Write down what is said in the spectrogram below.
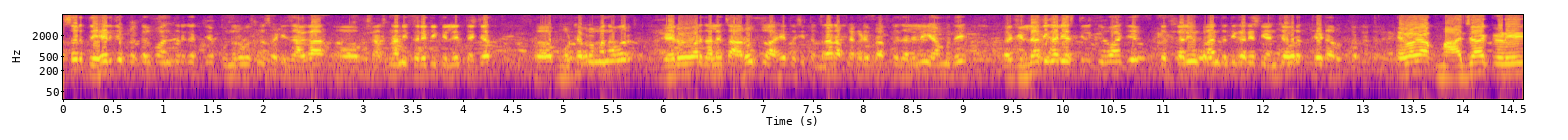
सर देहेरचे प्रकल्पांतर्गत जे पुनर्वसनासाठी जागा शासनाने खरेदी केली त्याच्यात मोठ्या प्रमाणावर गैरव्यवहार झाल्याचा आरोप जो आहे तशी तक्रार आपल्याकडे प्राप्त झालेली आहे. यामध्ये जिल्हाधिकारी असतील किंवा जे तत्कालीन प्रांत अधिकारी आहेत यांच्यावर थेट आरोप करण्यात आले. हे बघा माझ्याकडे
